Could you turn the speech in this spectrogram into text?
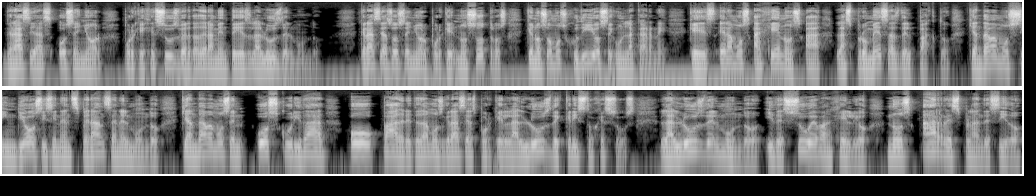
Gracias, oh Señor, porque Jesús verdaderamente es la luz del mundo. Gracias, oh Señor, porque nosotros, que no somos judíos según la carne, que éramos ajenos a las promesas del pacto, que andábamos sin Dios y sin esperanza en el mundo, que andábamos en oscuridad, Oh Padre, te damos gracias porque la luz de Cristo Jesús, la luz del mundo y de su Evangelio nos ha resplandecido,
